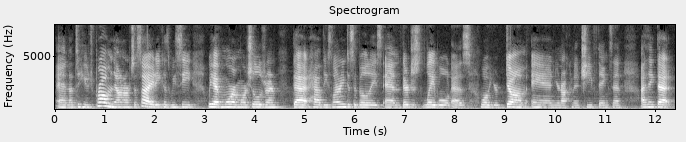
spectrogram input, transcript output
And that's a huge problem now in our society because we see we have more and more children that have these learning disabilities and they're just labeled as well you're dumb and you're not going to achieve things. And i think that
